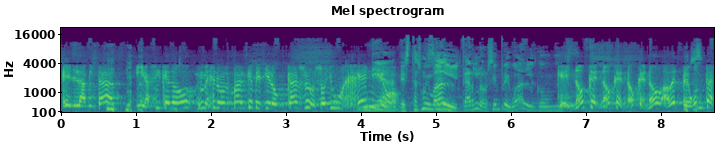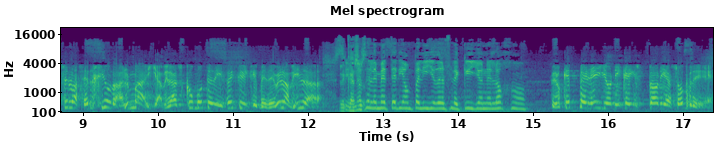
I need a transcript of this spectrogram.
En la mitad, y así quedó, menos mal que me hicieron caso, soy un genio. Estás muy mal, Carlos, siempre igual. con- Que no, que no, que no, que no. A ver, pregúntaselo a Sergio Dalma y ya verás cómo te dice que, que me debe la vida. Sí, caso- ¿No se le metería un pelillo del flequillo en el ojo? Pero qué pelillo ni qué historias, hombre.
